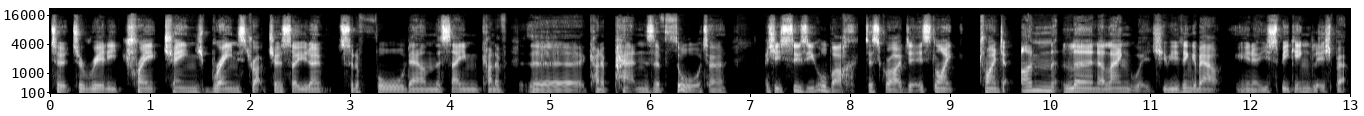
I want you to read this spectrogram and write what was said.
to to really tra- change brain structure so you don't sort of fall down the same kind of the uh, kind of patterns of thought. Uh, actually, Susie Orbach described it. It's like trying to unlearn a language. If you think about, you know, you speak English, but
